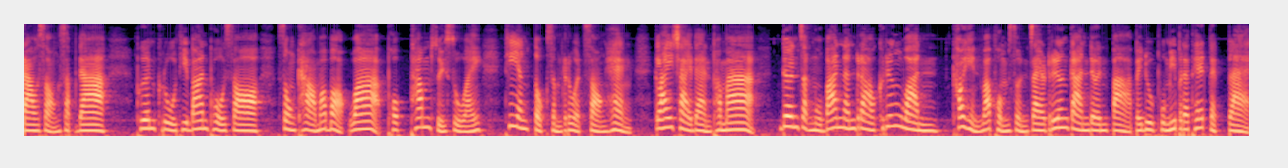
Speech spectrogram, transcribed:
ราวสองสัปดาห์ เพื่อนครูที่บ้านโพซอ ส่งข่าวมาบอกว่าพบถ้ำสวยๆ ที่ยังตกสำรวจสองแห่ง ใกล้ชายแดนพม่าเดินจากหมู่บ้านนั้นราวครึ่งวัน เขาเห็นว่าผมสนใจเรื่องการเดินป่าไปดูภูมิประเทศแปลก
